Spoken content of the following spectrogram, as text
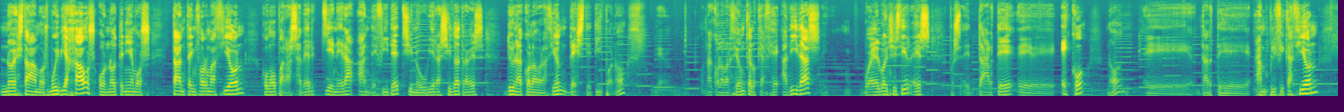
no estábamos muy viajados o no teníamos tanta información como para saber quién era Undefeated si no hubiera sido a través de una colaboración de este tipo, ¿no? Una colaboración que lo que hace Adidas, vuelvo a insistir, es pues, darte eco ¿no? Eh, darte amplificación, eh,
